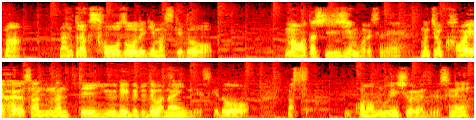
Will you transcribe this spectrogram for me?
まあ、なんとなく想像できますけど、まあ私自身もですね、もちろん河合隼さんなんていうレベルではないんですけど、まあ、この文章を読んでですね、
